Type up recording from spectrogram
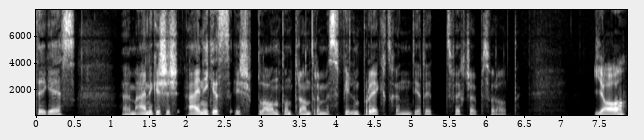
TGS. Ähm, einiges, ist, einiges ist geplant, unter anderem ein Filmprojekt. Können ihr dort vielleicht schon etwas verraten? Ja.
